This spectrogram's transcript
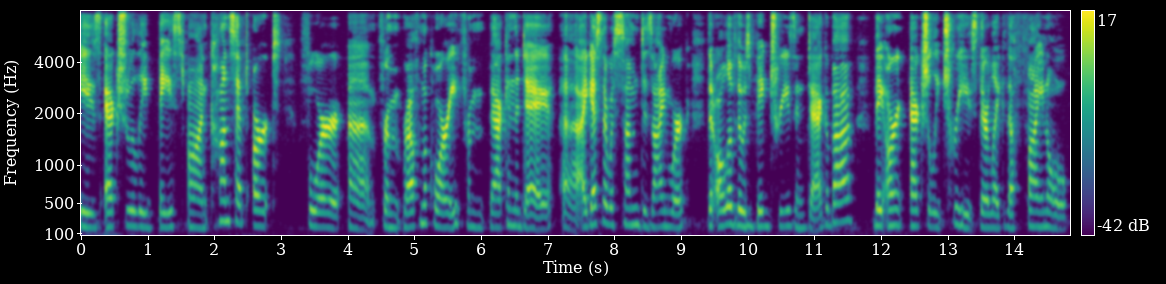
is actually based on concept art for um, from Ralph McQuarrie from back in the day. Uh, I guess there was some design work that all of those big trees in Dagobah they aren't actually trees. They're like the final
